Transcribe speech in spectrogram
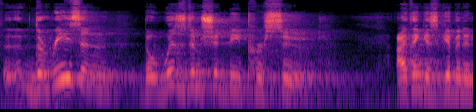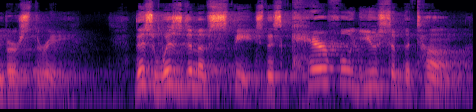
The reason the wisdom should be pursued, I think, is given in verse 3. This wisdom of speech, this careful use of the tongue,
